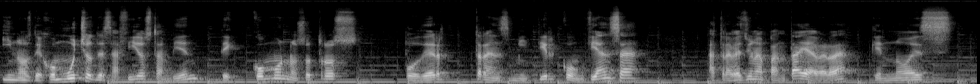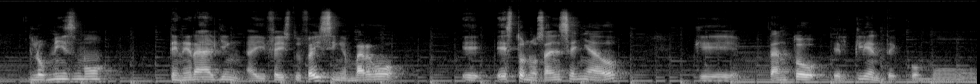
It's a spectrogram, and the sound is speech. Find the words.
y nos dejó muchos desafíos también de cómo nosotros poder transmitir confianza a través de una pantalla, ¿verdad? Que no es lo mismo tener a alguien ahí face to face, sin embargo, eh, esto nos ha enseñado que tanto el cliente como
